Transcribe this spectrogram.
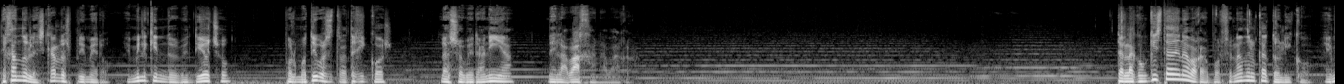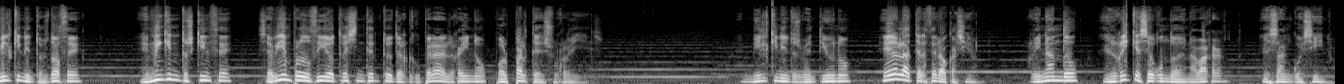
dejándoles Carlos I en 1528, por motivos estratégicos, la soberanía de la Baja Navarra. Tras la conquista de Navarra por Fernando el Católico en 1512, en 1515 se habían producido tres intentos de recuperar el reino por parte de sus reyes. En 1521 era la tercera ocasión, reinando Enrique II de Navarra, el Sangüesino,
